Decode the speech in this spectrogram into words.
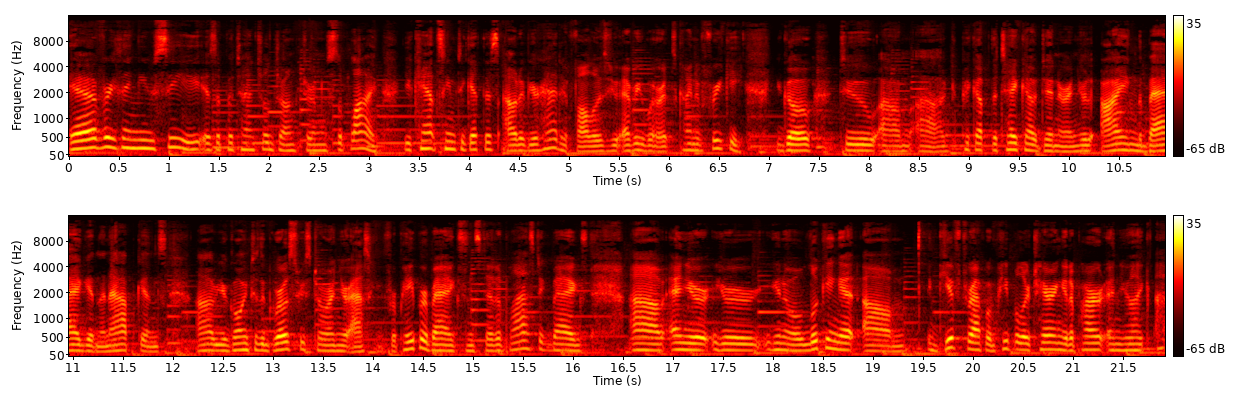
Everything you see is a potential junk journal supply. You can't seem to get this out of your head. It follows you everywhere. It's kind of freaky. You go to um, uh, pick up the takeout dinner and you're eyeing the bag and the napkins. Uh, you're going to the grocery store and you're asking for paper bags instead of plastic bags. Um, and you're you're you know looking at um, gift wrap when people are tearing it apart and you're like, uh,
